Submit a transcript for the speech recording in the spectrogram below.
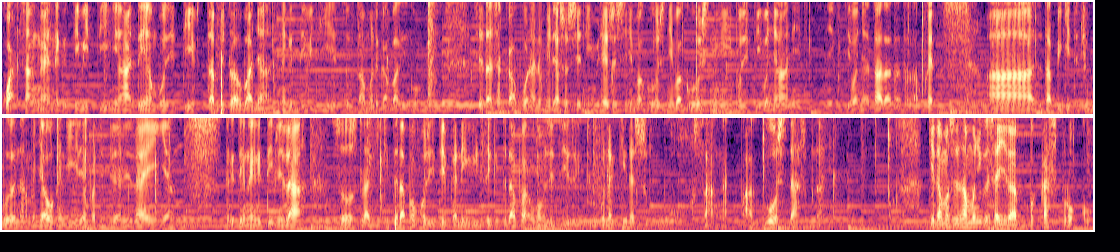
Kuat sangat negativitinya. Ada yang positif Tapi terlalu banyak negativiti Terutama dekat bagian komen. Saya tak cakap pun ada media sosial ni Media sosial ni bagus Ni bagus Ni positif banyak Ni negatif banyak. Tak tak tak tak, tak bukan. Uh, Tetapi kita cuba nak menjauhkan diri Daripada nilai-nilai yang negatif-negatif ni lah. So selagi kita dapat positifkan diri kita Kita dapat positif Itu pun lah dah subuh Sangat. Bagus dah sebenarnya. Okay dalam masa sama juga Saya adalah bekas perokok.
